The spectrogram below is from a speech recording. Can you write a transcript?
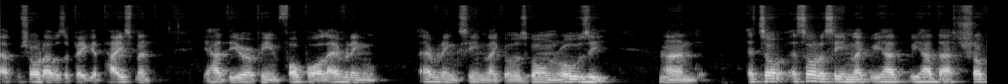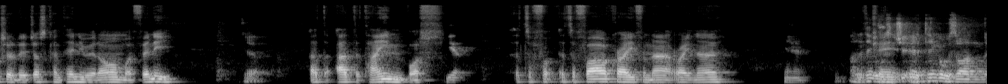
I'm sure that was a big enticement. You had the European football, everything, everything seemed like it was going rosy, Hmm. and it so it sort of seemed like we had we had that structure to just continue it on with Vinny Yeah. at the, at the time, but Yeah. It's a it's a far cry from that right now. And I think, it was, I think it was on,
